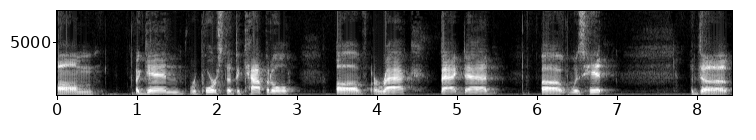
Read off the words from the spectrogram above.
Um, again, reports that the capital of Iraq, Baghdad, uh, was hit. The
